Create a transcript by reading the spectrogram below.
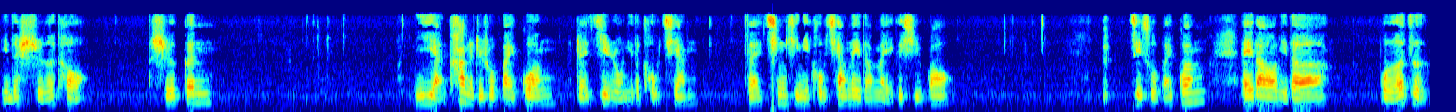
你的舌头、舌根。你眼看着这束白光在进入你的口腔。在清洗你口腔内的每一个细胞，这束白光来到你的脖子，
